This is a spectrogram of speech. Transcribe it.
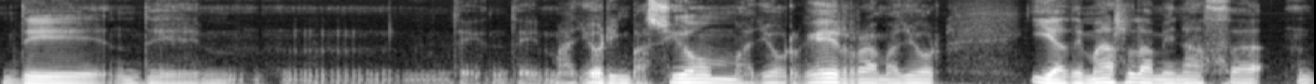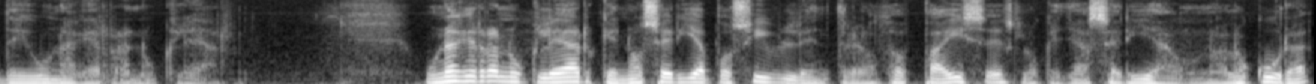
de, de, de, mayor invasión, mayor guerra, mayor y además la amenaza de una guerra nuclear. Una guerra nuclear que no sería posible entre los dos países, lo que ya sería una locura,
